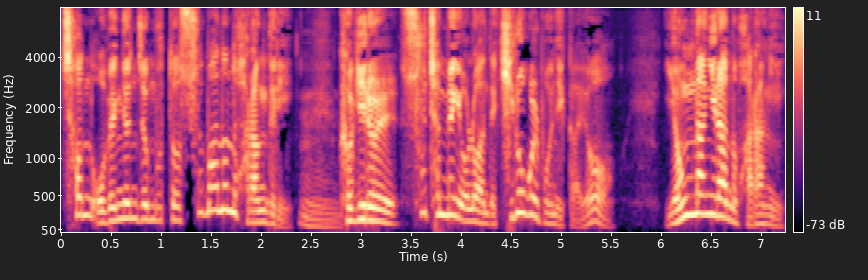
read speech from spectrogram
1500년 전부터 수많은 화랑들이 음. 거기를 수천 명이 올라왔는데 기록을 보니까요. 영랑이라는 화랑이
